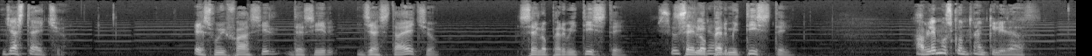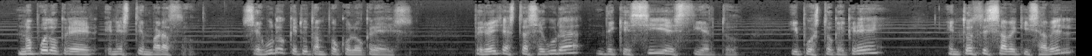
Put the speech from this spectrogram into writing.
Ya está hecho. Es muy fácil decir ya está hecho. Se lo permitiste. Se lo permitiste. Hablemos con tranquilidad. No puedo creer en este embarazo. Seguro que tú tampoco lo crees. Pero ella está segura de que sí es cierto. Y puesto que cree, entonces sabe que Isabel,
